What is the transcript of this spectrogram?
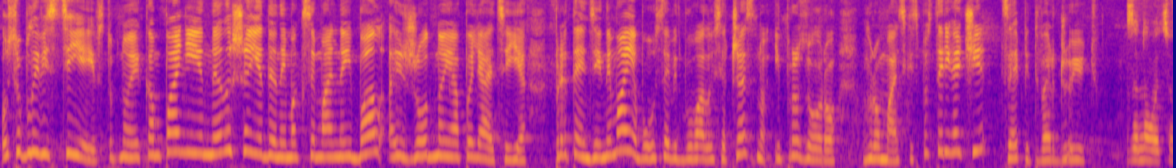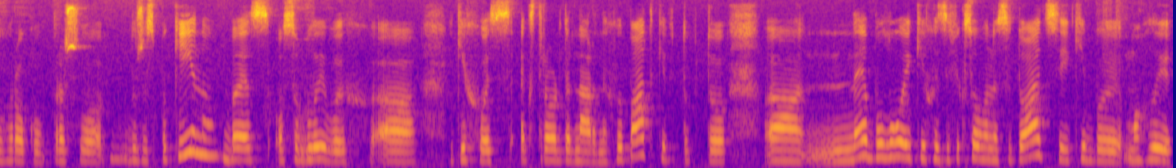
Особливість цієї вступної кампанії не лише єдиний максимальний бал, а й жодної апеляції. Претензій немає, бо усе відбувалося чесно і прозоро. Громадські спостерігачі це підтверджують. ЗНО цього року пройшло дуже спокійно, без особливих е, якихось екстраординарних випадків. Тобто е, не було якихось зафіксованих ситуацій, які би могли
